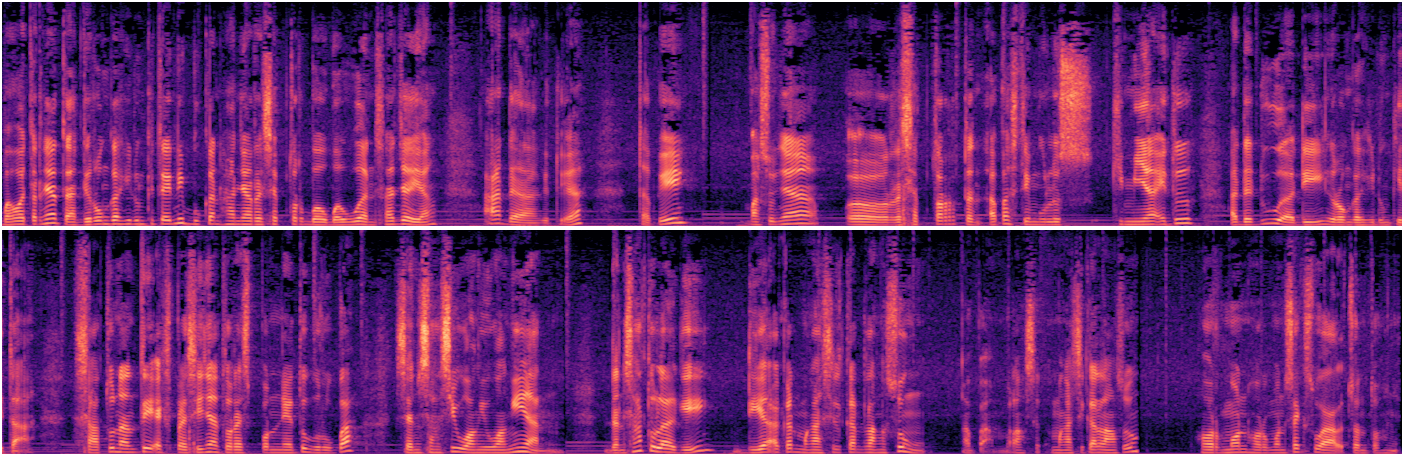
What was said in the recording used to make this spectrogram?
bahwa ternyata di rongga hidung kita ini bukan hanya reseptor bau-bauan saja yang ada gitu ya. Tapi maksudnya uh, reseptor dan apa stimulus kimia itu ada dua di rongga hidung kita. Satu nanti ekspresinya atau responnya itu berupa sensasi wangi-wangian dan satu lagi dia akan menghasilkan langsung apa menghasilkan langsung hormon-hormon seksual contohnya.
